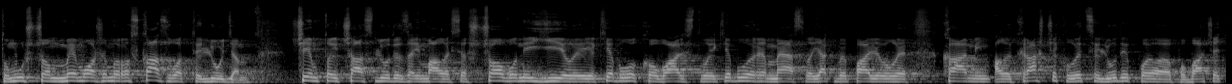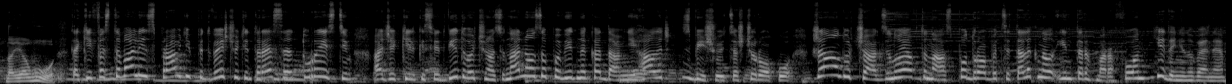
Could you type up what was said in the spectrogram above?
тому що ми можемо розказувати людям, чим той час люди займалися, що вони їли, яке було ковальство, яке було ремесло, як випалювали камінь. Але краще, коли це люди по- побачать наяву. Такі фестивалі справді підвищують інтерес серед туристів, адже кількість відвідувачів національного заповідника Давній Галич збільшується щороку. Жанна Дучак, Зіноя Автонас, подробиці, телеканал Інтер, Марафон, Єдині новини.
